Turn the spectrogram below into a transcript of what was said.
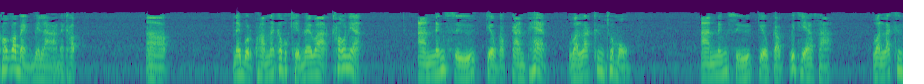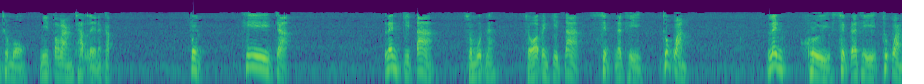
เขาก็แบ่งเวลานะครับ ในบทความนั้นเขาเขียนไว้ว่าเขาเนี่ยอ่านหนังสือเกี่ยวกับการแพทย์วันละครึ่งชั่วโมง อ่านหนังสือเกี่ยวกับวิทยาศาสตร์ วันละครึ่งชั่วโมง มีตารางชัดเลยนะครับ ฝึกที่จะเล่นกีตาร์สมมตินะสมมติว่าเป็นกีตาร์สิบนาที ทุกวัน เล่นคุยสิบนาที ทุกวัน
